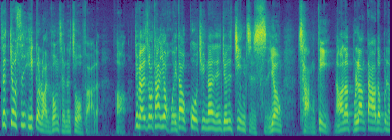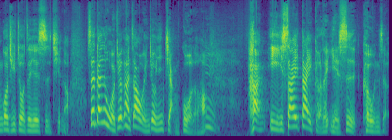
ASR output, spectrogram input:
这就是一个软封城的做法了。好，就比如说，他又回到过去那人就是禁止使用场地，然后呢，不让大家都不能够去做这些事情了。所以，但是我觉得刚才赵委员就已经讲过了哈，喊以筛代隔的也是柯文哲，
